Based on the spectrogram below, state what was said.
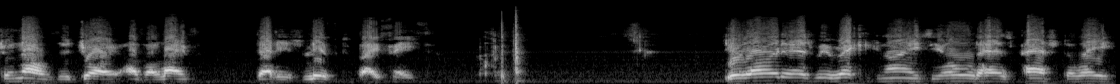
to know the joy of a life that is lived by faith. Dear Lord, as we recognize the old has passed away,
